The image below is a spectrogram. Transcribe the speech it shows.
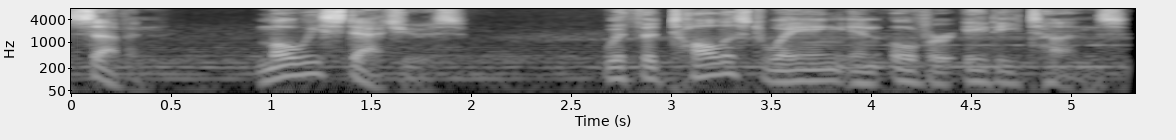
7. Moai statues. With the tallest weighing in over 80 tons,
